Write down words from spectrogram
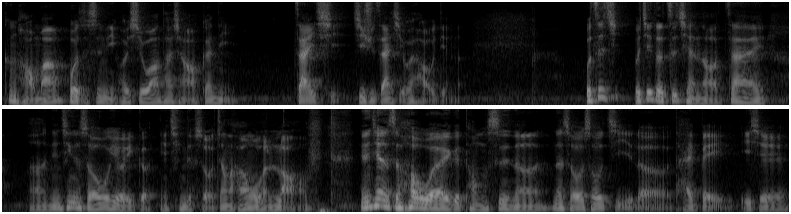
更好吗？或者是你会希望他想要跟你在一起，继续在一起会好一点的？我自己我记得之前呢、哦，在呃年轻的时候，我有一个年轻的时候讲的好像我很老。年轻的时候，我有一个同事呢，那时候收集了台北一些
